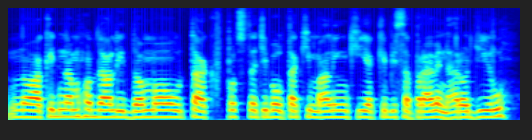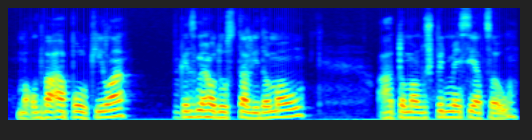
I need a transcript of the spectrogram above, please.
No a keď nám ho dali domov, tak v podstate bol taký malinký, aký by sa práve narodil. Mal 2,5 kg keď sme ho dostali domov a to mal už 5 mesiacov.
